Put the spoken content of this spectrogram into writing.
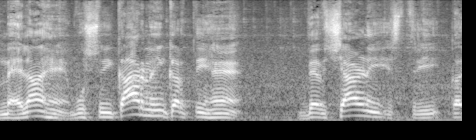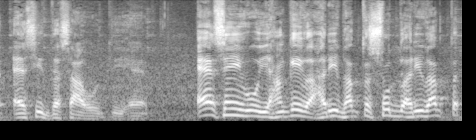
महिला हैं, वो स्वीकार नहीं करती हैं। व्यवचारणी स्त्री का ऐसी दशा होती है। ऐसे ही वो यहाँ के हरिभक्त शुद्ध हरिभक्त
